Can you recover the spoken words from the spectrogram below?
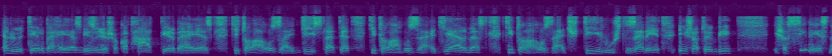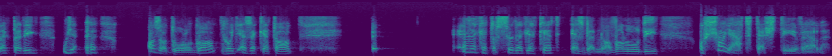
előtérbe helyez, bizonyosakat háttérbe helyez, kitalál hozzá egy díszletet, kitalál hozzá egy jelmezt, kitalál hozzá egy stílust, zenét, és a többi. És a színésznek pedig ugye az a dolga, hogy ezeket a, ezeket a szövegeket, ez benne a valódi, a saját testével,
